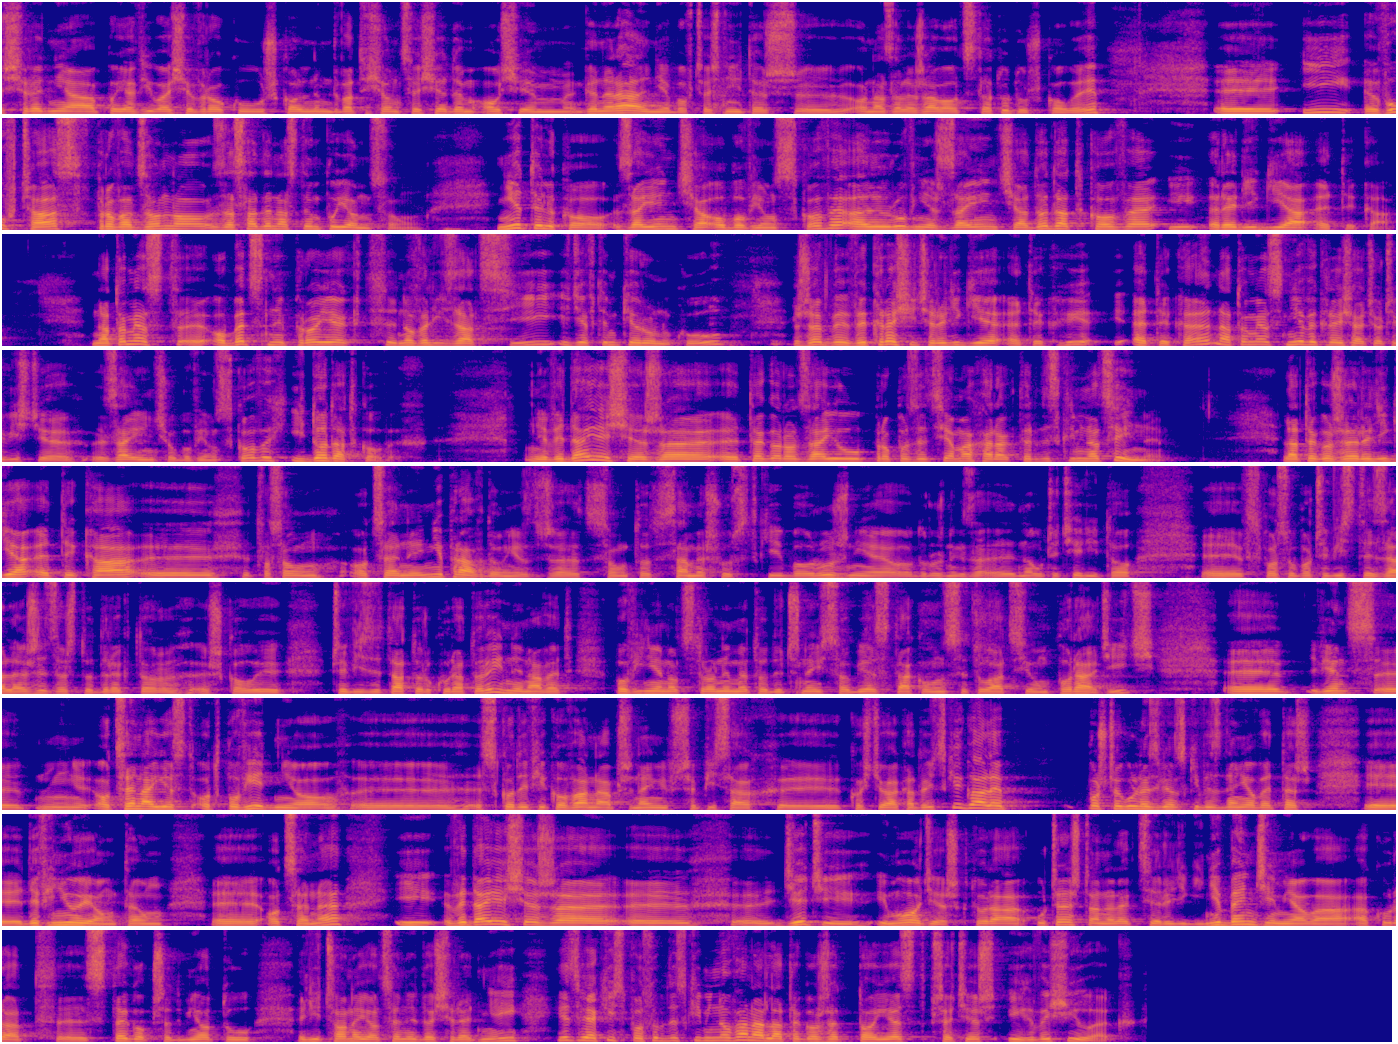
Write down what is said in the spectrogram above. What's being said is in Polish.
Średnia pojawiła się w roku szkolnym 2007-8 generalnie, bo wcześniej też y, ona zależała od statutu szkoły. Y, I wówczas wprowadzono zasadę następującą. Nie tylko zajęcia obowiązkowe, ale również zajęcia dodatkowe i religia, etyka. Natomiast e, obecny projekt nowelizacji idzie w tym kierunku, żeby wykreślić religię, etykę, natomiast nie wykreślać oczywiście zajęć obowiązkowych i dodatkowych. Wydaje się, że e, tego rodzaju propozycja ma charakter dyskryminacyjny, dlatego że religia, etyka y, to są oceny. Nieprawdą jest, że są to same szóstki, bo różnie od różnych nauczycieli to y, w sposób oczywisty zależy. Zresztą dyrektor szkoły czy wizytator kuratoryjny nawet powinien od strony metodycznej sobie z taką sytuacją poradzić. E, Więc ocena jest odpowiednio skodyfikowana, przynajmniej w przepisach Kościoła katolickiego, ale poszczególne związki wyznaniowe też e, definiują tę e, ocenę. I wydaje się, że e, dzieci i młodzież, która uczęszcza na lekcje religii, nie będzie miała akurat z tego przedmiotu liczonej oceny do średniej, jest w jakiś sposób dyskryminowana, dlatego że to jest przecież ich wysiłek.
